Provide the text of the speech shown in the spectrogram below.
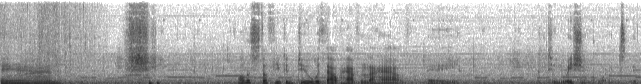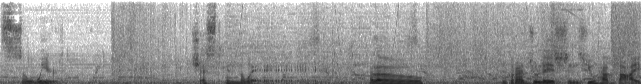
And all the stuff you could do without having to have a continuation point. It's so weird. Chest in the way. Hello. Congratulations, you have died.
